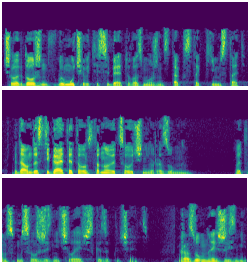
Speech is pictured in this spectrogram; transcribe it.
Человек должен вымучивать из себя эту возможность, так с таким стать. Когда он достигает этого, он становится очень разумным. В этом смысл жизни человеческой заключается разумной жизни.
